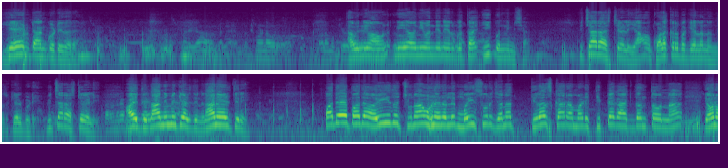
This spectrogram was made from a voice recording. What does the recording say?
ಏನ್ ಟಾಂಗ್ ಕೊಟ್ಟಿದ್ದಾರೆ? ಅವ್ ನೀವು ಅವನ್ ನೀವು ನೀವೊಂದೇನೇನು ಗೊತ್ತಾ? ಈಗ ಒಂದ್ ನಿಮಿಷ. ವಿಚಾರ ಅಷ್ಟೇ ಹೇಳಿ. ಯಾವ ಕೊಳಕರ ಬಗ್ಗೆ ಎಲ್ಲ ನಂದ್ರೆ ಕೇಳ್ಬಿಡಿ. ವಿಚಾರ ಅಷ್ಟೇ ಹೇಳಿ. ಆಯ್ತು ನಾನು ನಿಮಗೆ ಕೇಳ್ತೀನಿ. ನಾನೇ ಹೇಳ್ತೀನಿ. ಪದೇ ಪದೇ ಐದು ಚುನಾವಣೆಯಲ್ಲಿ ಮೈಸೂರು ಜನ ತಿರಸ್ಕಾರ ಮಾಡಿ ತಿಪ್ಪೆಗೆ ಹಾಕಿದಂಥವನ್ನ ಇವನ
